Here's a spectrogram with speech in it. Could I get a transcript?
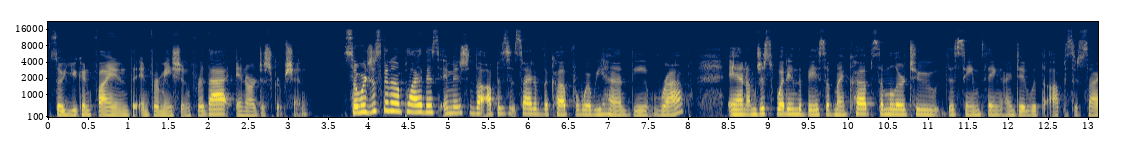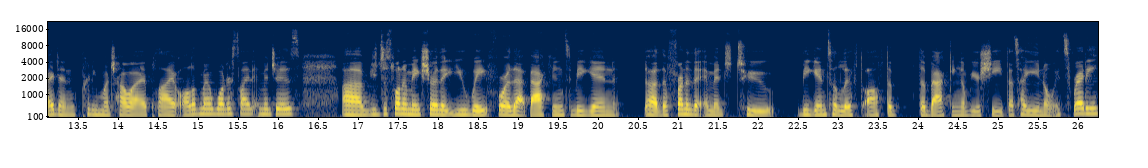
so you can find the information for that in our description. So we're just going to apply this image to the opposite side of the cup for where we had the wrap. And I'm just wetting the base of my cup similar to the same thing I did with the opposite side and pretty much how I apply all of my water slide images. Um, you just want to make sure that you wait for that backing to begin, uh, the front of the image to begin to lift off the, the backing of your sheet. That's how you know it's ready.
